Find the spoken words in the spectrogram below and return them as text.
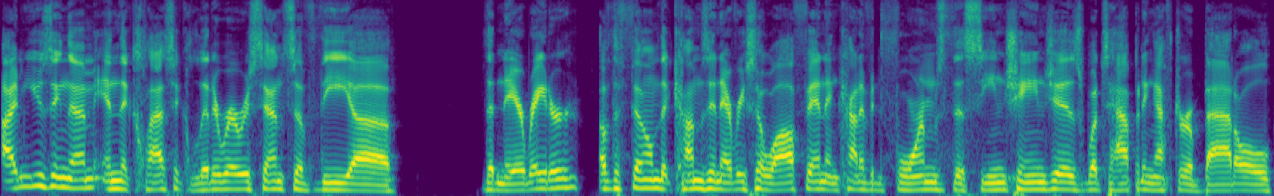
I'm using them in the classic literary sense of the uh, the narrator of the film that comes in every so often and kind of informs the scene changes, what's happening after a battle,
